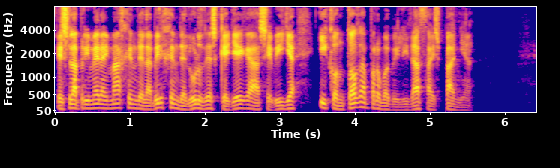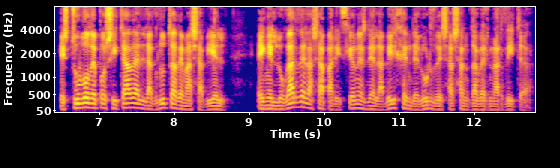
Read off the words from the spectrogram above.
Es la primera imagen de la Virgen de Lourdes que llega a Sevilla y con toda probabilidad a España estuvo depositada en la gruta de Masabiel, en el lugar de las apariciones de la Virgen de Lourdes a Santa Bernardita.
